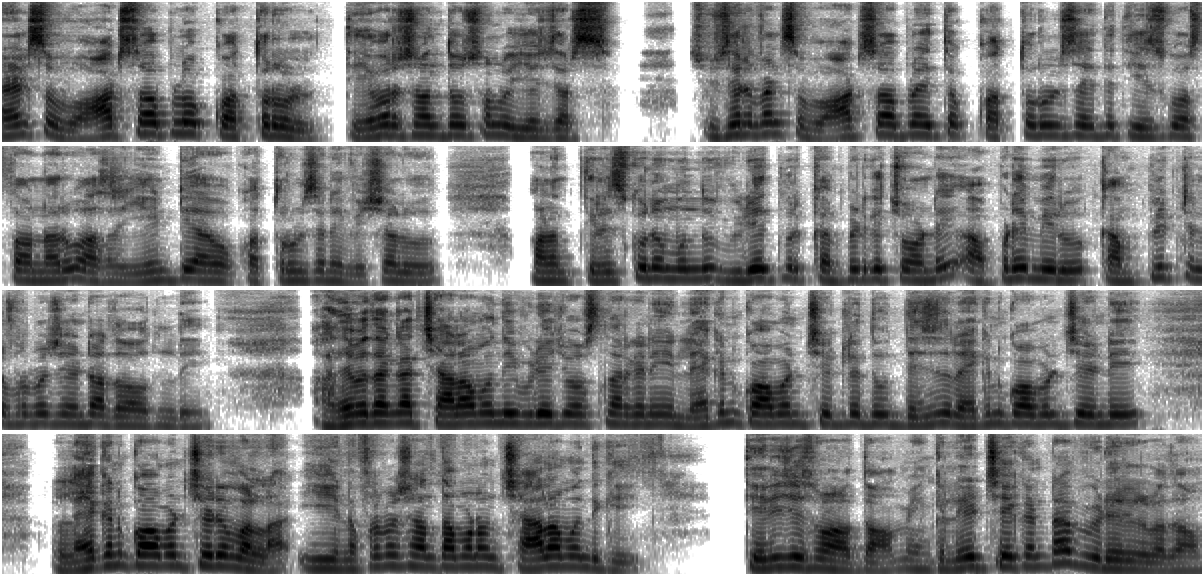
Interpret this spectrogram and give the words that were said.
ఫ్రెండ్స్ వాట్సాప్లో కొత్త రూల్ తీవ్ర సంతోషంలో యూజర్స్. చూసారు ఫ్రెండ్స్ వాట్సాప్లో అయితే కొత్త రూల్స్ అయితే తీసుకొస్తా ఉన్నారు. అసలు ఏంటి ఆ కొత్త రూల్స్ అనే విషయాలు మనం తెలుసుకునే ముందు వీడియో మీరు కంప్లీట్గా చూడండి. అప్పుడే మీరు కంప్లీట్ ఇన్ఫర్మేషన్ ఏంటో అర్థమవుతుంది. అదేవిధంగా చాలామంది వీడియో చూస్తున్నారు కానీ లేఖని కామెంట్ చేయట్లేదు. దయచేసి లేఖని కామెంట్ చేయండి. లేఖని కామెంట్ చేయడం వల్ల ఈ ఇన్ఫర్మేషన్ అంతా మనం చాలామందికి తెలియజేసి అవుతాం ఇంకా లేట్ చేయకుండా వీడియోకి వెళ్దాం.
